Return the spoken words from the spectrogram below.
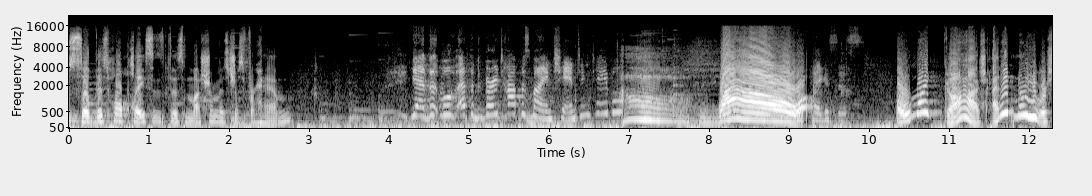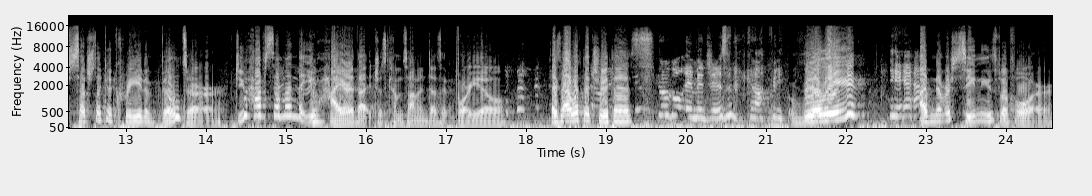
So this whole place is this mushroom is just for him? Yeah, the, well, at the very top is my enchanting table. Oh wow! Pegasus. Oh my gosh, I didn't know you were such like a creative builder. Do you have someone that you hire that just comes on and does it for you? Is that what the truth is? Google images and a copy. Really? Yeah. I've never seen these before.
